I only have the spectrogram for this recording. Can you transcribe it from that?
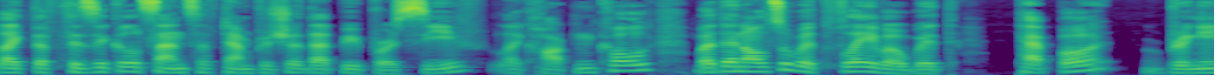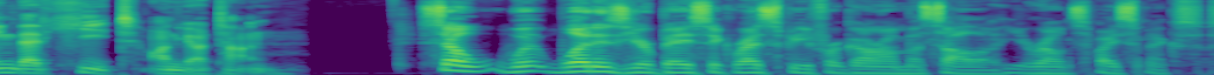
like the physical sense of temperature that we perceive, like hot and cold, but then also with flavor, with pepper bringing that heat on your tongue. So wh- what is your basic recipe for garam masala, your own spice mix?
